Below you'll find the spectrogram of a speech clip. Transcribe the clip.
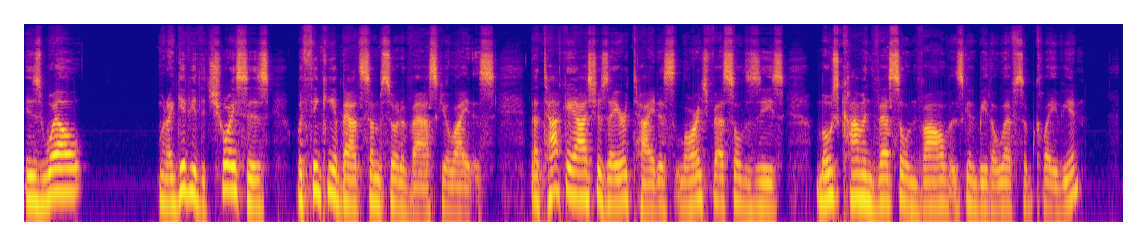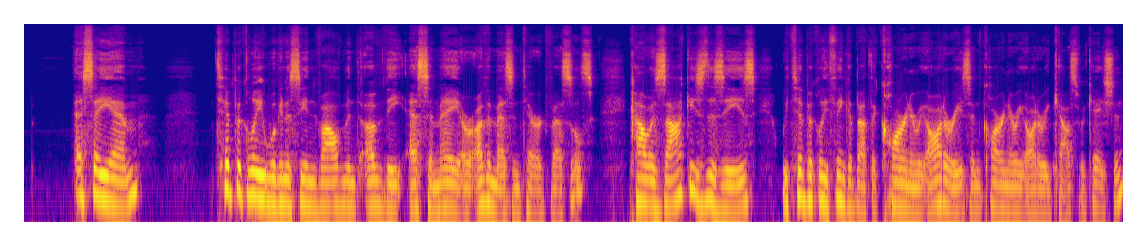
is well, when I give you the choices, we're thinking about some sort of vasculitis. Now, Takayasu's aortitis, large vessel disease, most common vessel involved is going to be the left subclavian. SAM, typically we're going to see involvement of the SMA or other mesenteric vessels. Kawasaki's disease, we typically think about the coronary arteries and coronary artery calcification.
